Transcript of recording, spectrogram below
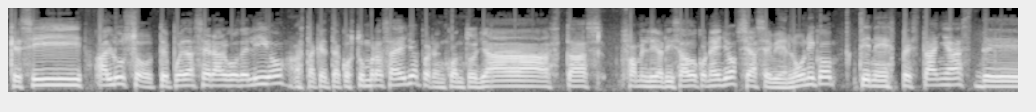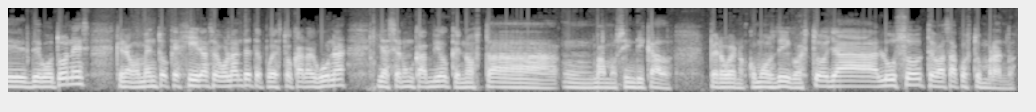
que sí al uso te puede hacer algo de lío hasta que te acostumbras a ello pero en cuanto ya estás familiarizado con ello se hace bien. Lo único tiene pestañas de de, botones que en el momento que giras el volante te puedes tocar alguna y hacer un cambio que no está, mm, vamos, indicado. Pero bueno, como os digo, esto ya al uso te vas acostumbrando.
